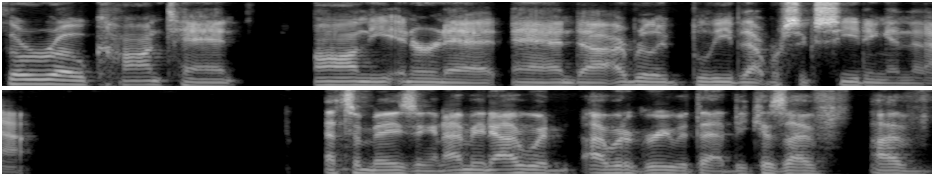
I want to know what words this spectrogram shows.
thorough content on the internet. And uh, I really believe that we're succeeding in that. That's amazing. And I mean, I would I would agree with that because I've I've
